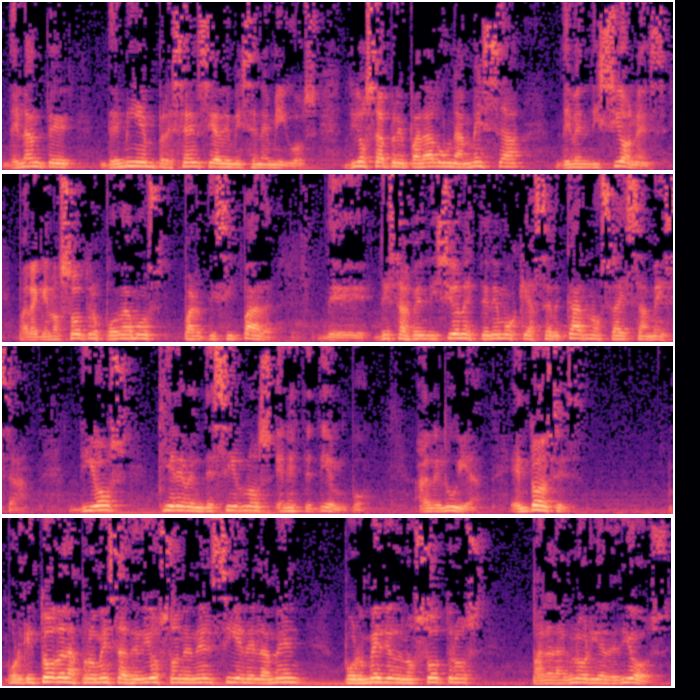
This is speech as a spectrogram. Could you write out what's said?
delante de mí en presencia de mis enemigos. Dios ha preparado una mesa de bendiciones para que nosotros podamos participar de, de esas bendiciones, tenemos que acercarnos a esa mesa. Dios quiere bendecirnos en este tiempo. Aleluya. Entonces, porque todas las promesas de Dios son en Él, sí, en el amén, por medio de nosotros, para la gloria de Dios.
